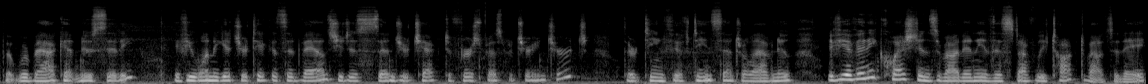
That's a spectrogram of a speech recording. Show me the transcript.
But we're back at New City. If you want to get your tickets advanced, you just send your check to First Presbyterian Church, 1315 Central Avenue. If you have any questions about any of this stuff we've talked about today,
